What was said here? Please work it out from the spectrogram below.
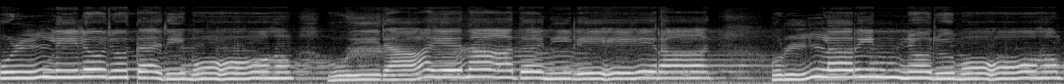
ഉള്ളിലൊരു തരിമോഹം ഉയരായ നാദനിലേറാൻ. ഉള്ളറിഞ്ഞൊരു മോഹം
